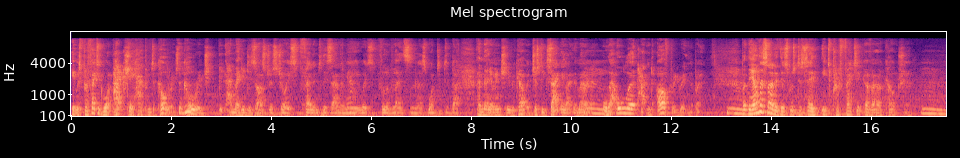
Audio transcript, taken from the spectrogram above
It was prophetic what actually happened to Coleridge. That mm-hmm. Coleridge had made a disastrous choice, fell into this enemy, was full of loathsomeness, wanted to die, and then eventually recovered, just exactly like the Mariner. Mm. All that, all that happened after he'd written the poem. Mm. But the other side of this was to say it's prophetic of our culture. Mm.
